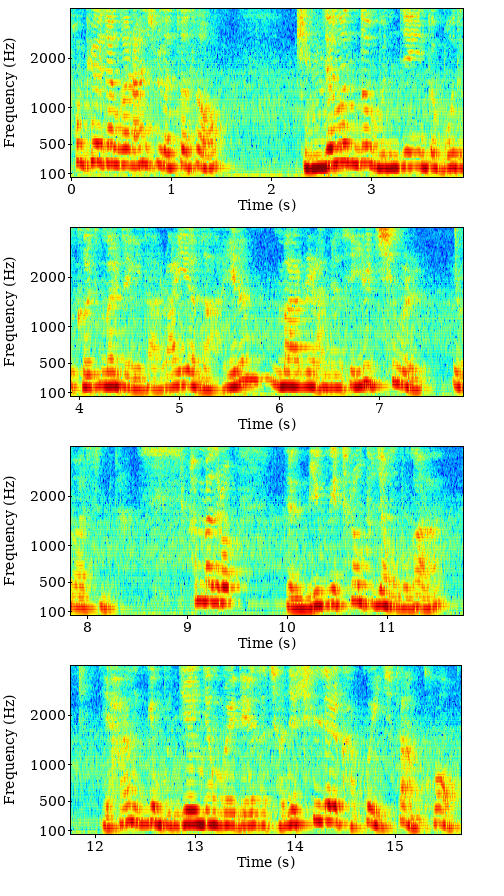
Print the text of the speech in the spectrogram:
폼페오 장관 한술 더 떠서 김정은도 문재인도 모두 거짓말쟁이다. 라이어다. 이런 말을 하면서 일침을 이루었습니다. 한마디로 미국의 트럼프 정부가 한국의 문재인 정부에 대해서 전혀 신뢰를 갖고 있지도 않고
